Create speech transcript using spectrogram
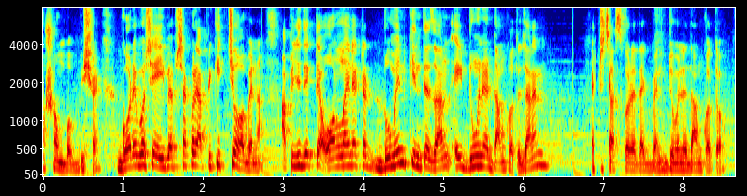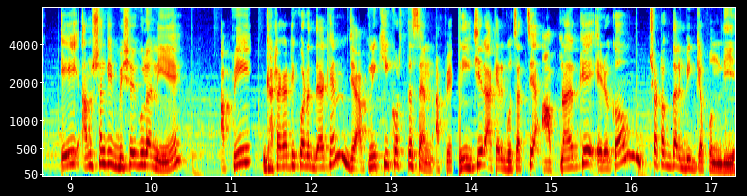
অসম্ভব বিষয়। ঘরে বসে এই ব্যবসা করে আপনি কিচ্ছু হবে না। আপনি যদি একটা অনলাইনে একটা ডোমেন কিনতে যান, এই ডোমেনের দাম কত জানেন? একটু চার্জ করে দেখবেন ডোমেনের দাম কত। এই আনুষঙ্গিক বিষয়গুলো নিয়ে আপনি ঘাটাঘাটি করে দেখেন যে আপনি কি করতেছেন। আপনি নিজের আকের গোছাচ্ছে আপনাকে এরকম চটকদার বিজ্ঞাপন দিয়ে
